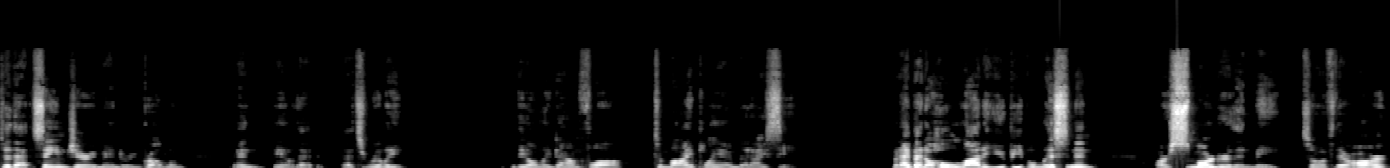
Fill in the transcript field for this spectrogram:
to that same gerrymandering problem. And, you know, that, that's really the only downfall to my plan that I see. But I bet a whole lot of you people listening are smarter than me. So if there are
